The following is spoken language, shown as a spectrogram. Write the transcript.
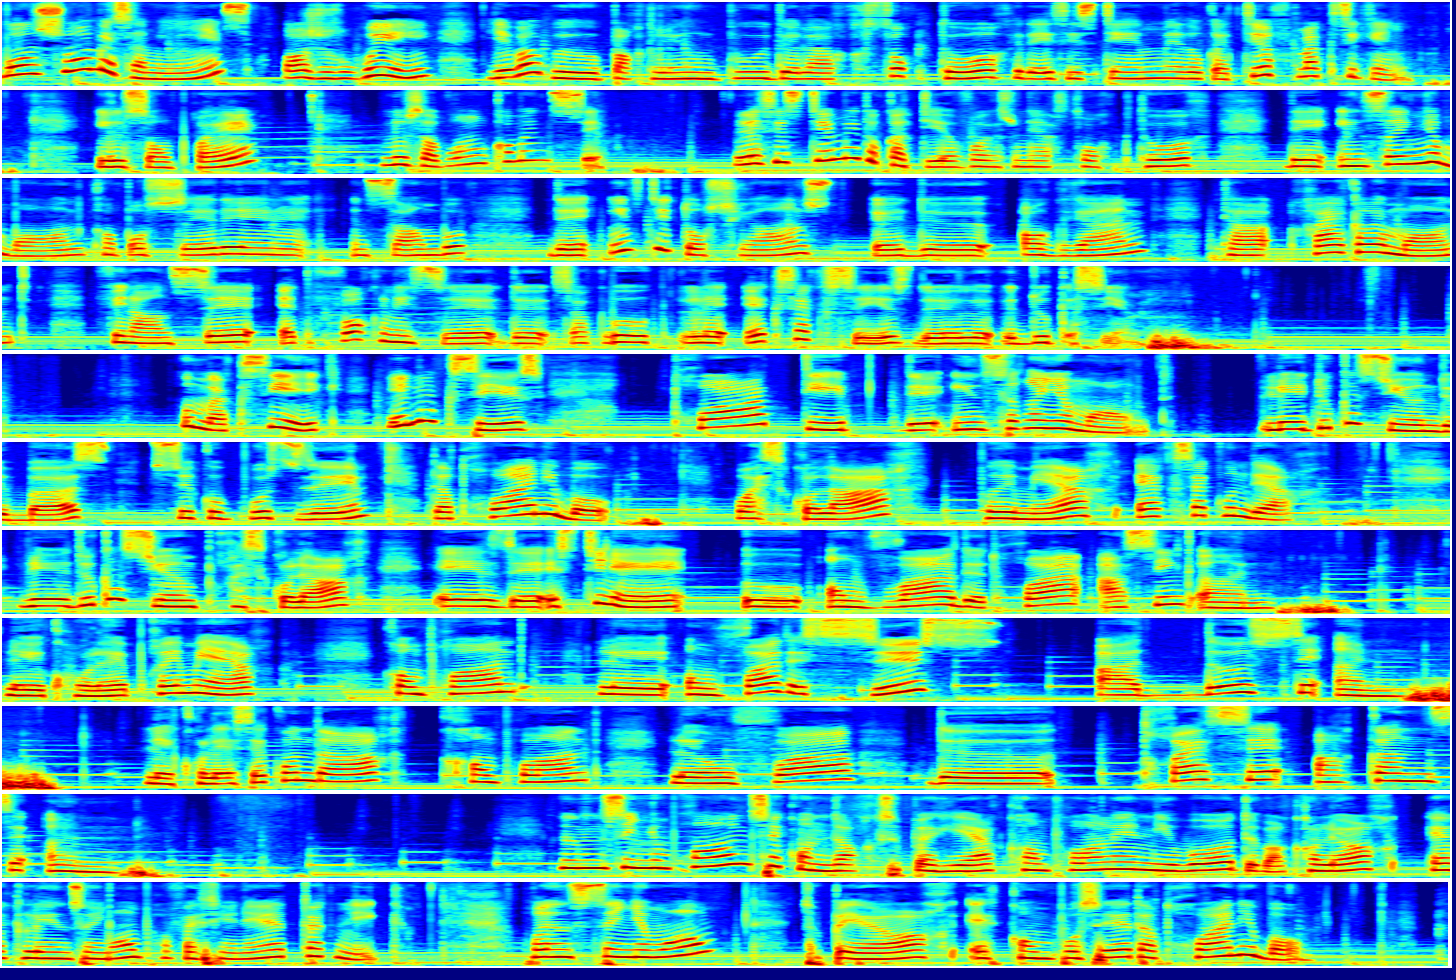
Bonjour mes amis, aujourd'hui je vais vous parler un peu de la structure des systèmes éducatifs mexicains. Ils sont prêts? Nous avons commencé. Le système éducatif est une structure d'enseignement composée d'un ensemble d'institutions et d'organes qui réglementent, financent et fournissent de l'exercice de l'éducation. Au Mexique, il existe trois types d'enseignement. L'éducation de base se compose de trois niveaux préscolaire, primaire et secondaire. L'éducation préscolaire est destinée aux enfants de 3 à 5 ans. L'école primaire comprend les enfants de 6 à 12 ans. L'école secondaire comprend les enfants de 13 à 15 ans. L'enseignement secondaire supérieur comprend les niveaux de baccalauréat et l'enseignement professionnel technique. L'enseignement supérieur est composé de trois niveaux.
